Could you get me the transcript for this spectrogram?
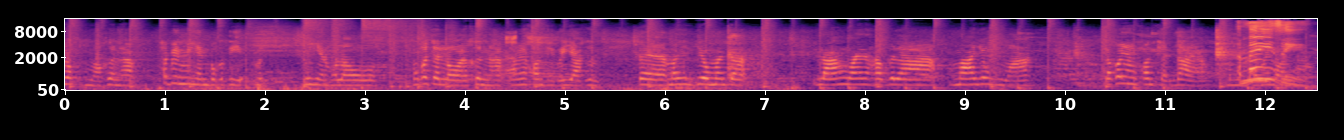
ยกหัวขึ้นนะครับ ถ้าเป็นมีเห็นปกติมันมีเห็นของเรา มันก็จะลอยขึ้นนะครับทำให้คอนแทคได้ยากขึ้น แต่มาจิงเกลมันจะล้างไว้นะครับ เวลาม้ายกหัว แล้วก็ยังคอนแทคได้ครับมันจะไม่ลอยนะครับ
